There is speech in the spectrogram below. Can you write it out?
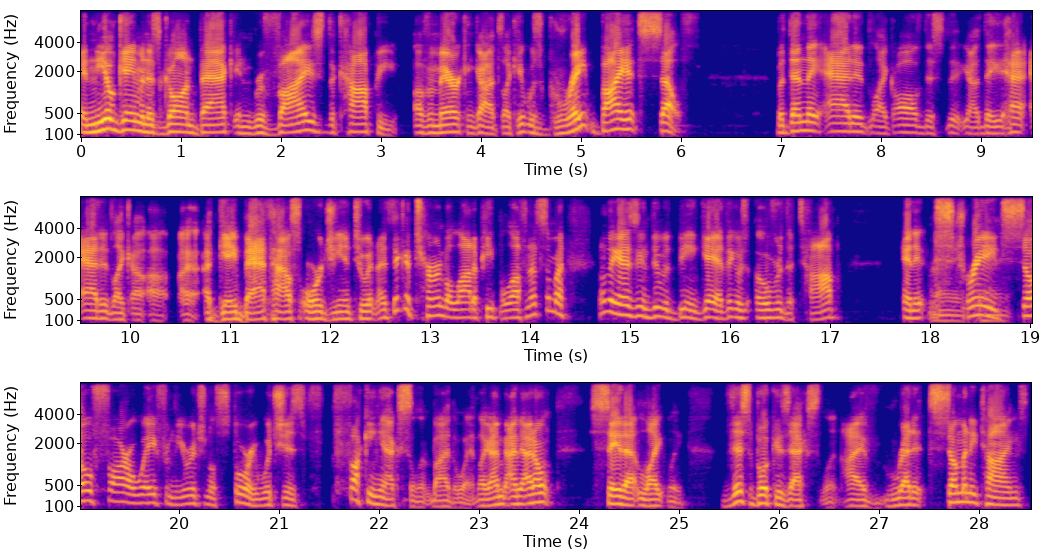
and neil gaiman has gone back and revised the copy of american gods. Like it was great by itself but then they added like all of this you know, they ha- added like a, a, a gay bathhouse orgy into it and i think it turned a lot of people off and that's something i don't think it has anything to do with being gay i think it was over the top and it Right, strayed right. so far away from the original story which is fucking excellent by the way like I'm, I, I don't say that lightly. This book is excellent. I've read it so many times.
